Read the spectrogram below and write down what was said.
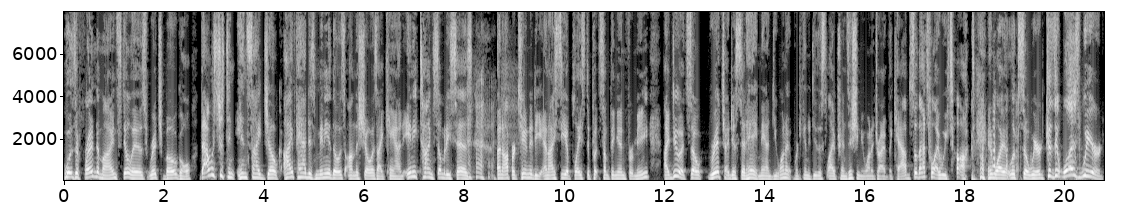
was a friend of mine, still is, Rich Bogle. That was just an inside joke. I've had as many of those on the show as I can. Anytime somebody says an opportunity and I see a place to put something in for me, I do it. So Rich, I just said, Hey man, do you want to, we're going to do this live transition. You want to drive the cab? So that's why we talked and why it looked so weird. Cause it was weird.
